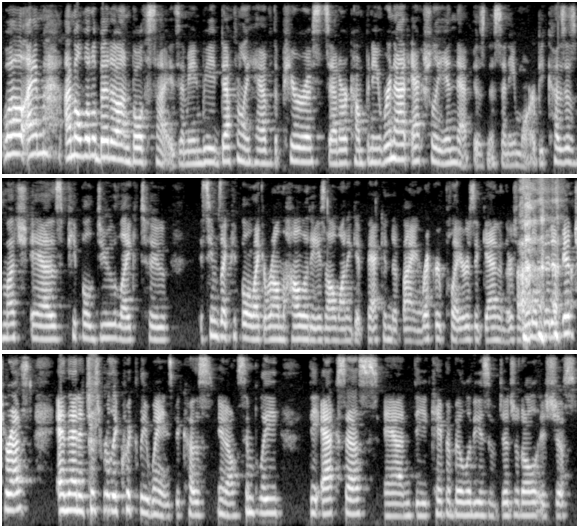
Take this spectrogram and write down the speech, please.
Well, I'm I'm a little bit on both sides. I mean, we definitely have the purists at our company. We're not actually in that business anymore because as much as people do like to it seems like people like around the holidays all want to get back into buying record players again and there's a little bit of interest and then it just really quickly wanes because you know simply the access and the capabilities of digital is just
